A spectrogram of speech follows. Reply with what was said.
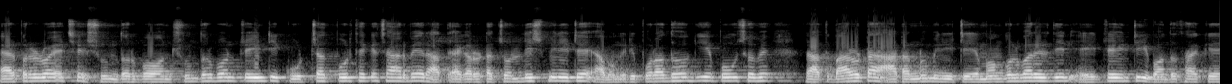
এরপরে রয়েছে সুন্দরবন। সুন্দরবন ট্রেনটি কুটচাঁদপুর থেকে ছাড়বে, রাত এগারোটা চল্লিশ মিনিটে এবং এটি পরাদহ গিয়ে পৌঁছবে রাত বারোটা আটান্ন মিনিটে। মঙ্গলবারের দিন এই ট্রেনটি বন্ধ থাকে।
